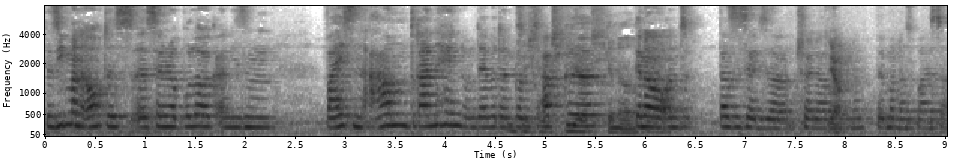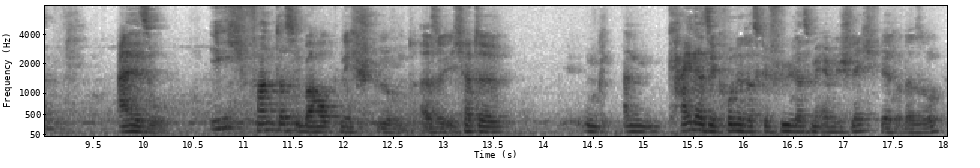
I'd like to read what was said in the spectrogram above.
Da sieht man auch, dass äh, Sandra Bullock an diesem weißen Arm dranhängt und der wird dann, glaube ich, sich abge... rotiert, genau. Genau, und das ist ja dieser Trailer, Ja. ne? wenn man das weiß dann. Also, ich fand das überhaupt nicht störend. Also ich hatte an keiner Sekunde das Gefühl, dass mir irgendwie schlecht wird oder so.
